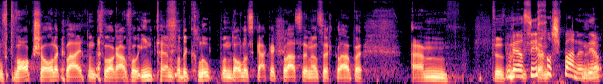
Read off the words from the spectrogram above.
auf die Waagschale gelegt und zwar auch von intern von der Club und alles gegengelesen. Also ich glaube, ähm, Wäre sicher dann, spannend, ja. ja.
